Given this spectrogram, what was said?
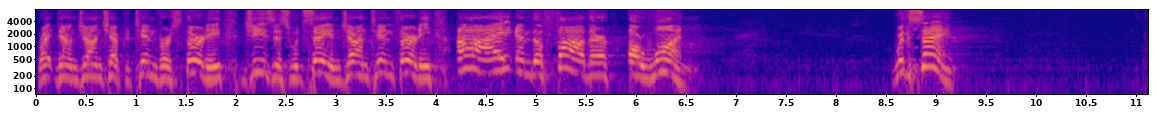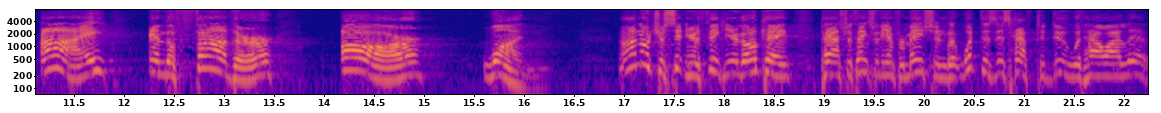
Write down John chapter 10, verse 30. Jesus would say in John 10 30, I and the Father are one. We're the same. I and the Father are one. I know what you're sitting here thinking. You're going, okay, Pastor, thanks for the information, but what does this have to do with how I live?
